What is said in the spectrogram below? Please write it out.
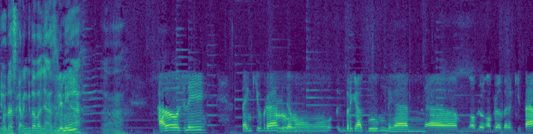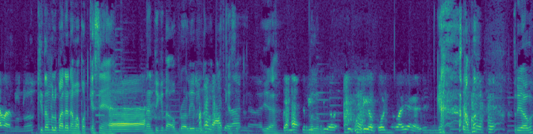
Ya udah sekarang kita tanya Azli Azli? ya. Ah, Halo Zli. Thank you Bra Halo. sudah mau bergabung dengan em, ngobrol-ngobrol bareng kita malam ini. kita belum ada nama podcastnya ya. Eh, Nanti kita obrolin kita nama podcastnya. banget. Iya, Ya. belum. Trio, trio konyol aja nggak sih? Apa? Trio apa?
